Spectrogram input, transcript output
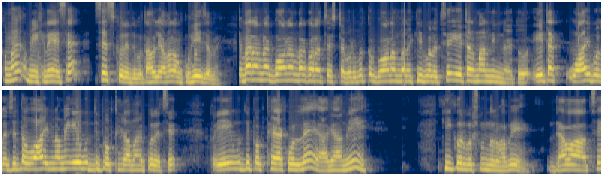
সময় আমি এখানে এসে শেষ করে দেবো, তাহলে আমার অঙ্ক হয়ে যাবে। এবার আমরা গ নাম্বার করার চেষ্টা করব। তো গ নাম্বারে কি বলেছে? এটার মান নির্ণয়। তো এটা ওয়াই বলেছে, তো ওয়াই নামে এ উদ্দীপক থেকে আমাকে করেছে। তো এই উদ্দীপক থেকে করলে আগে আমি কি করব সুন্দরভাবে? দেওয়া আছে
